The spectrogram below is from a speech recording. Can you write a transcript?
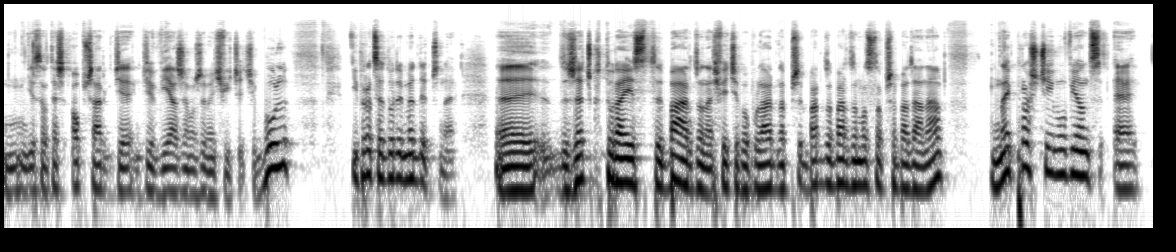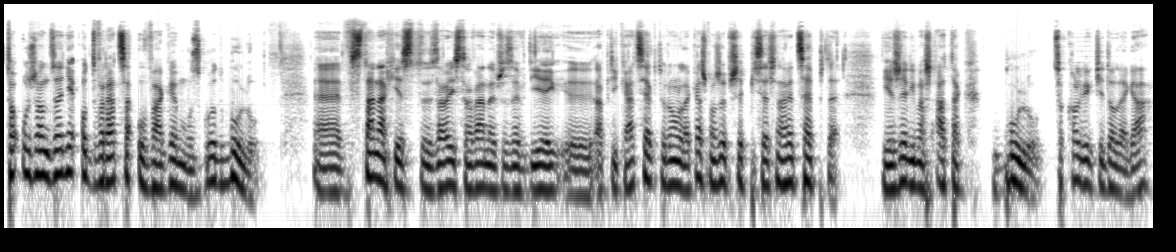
Jest to też obszar, gdzie, gdzie w możemy ćwiczyć. Ból i procedury medyczne. E, Rzecz, która jest bardzo na świecie popularna, bardzo, bardzo mocno przebadana. Najprościej mówiąc, e, to urządzenie odwraca uwagę mózgu od bólu. E, W Stanach jest zarejestrowana przez FDA aplikacja, którą lekarz może przepisać na receptę. Jeżeli masz atak bólu, cokolwiek ci dolega,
